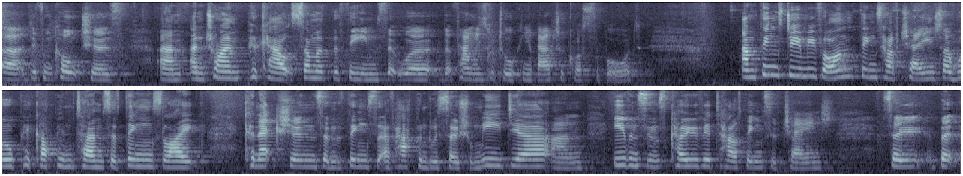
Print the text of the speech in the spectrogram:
uh, different cultures, um, and try and pick out some of the themes that were that families were talking about across the board. And things do move on, things have changed. I will pick up in terms of things like connections and the things that have happened with social media and even since COVID, how things have changed. So, but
